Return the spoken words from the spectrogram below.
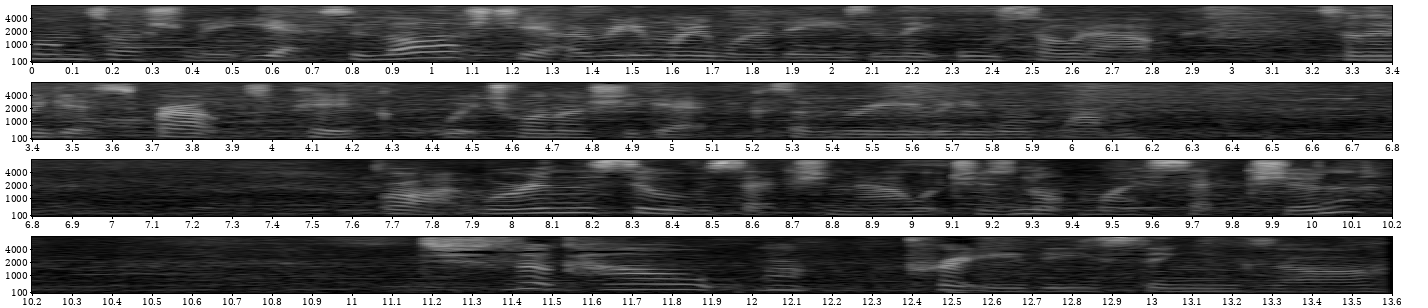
Mum's rushing me. Yeah, so last year I really wanted one of these and they all sold out. So I'm going to get Sprout to pick which one I should get because I really, really want one. Right, we're in the silver section now, which is not my section. Just look how pretty these things are.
